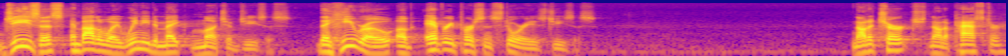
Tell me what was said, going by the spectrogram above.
Jesus, and by the way, we need to make much of Jesus. The hero of every person's story is Jesus. Not a church, not a pastor,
